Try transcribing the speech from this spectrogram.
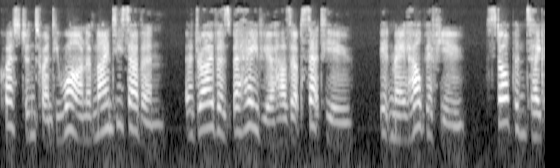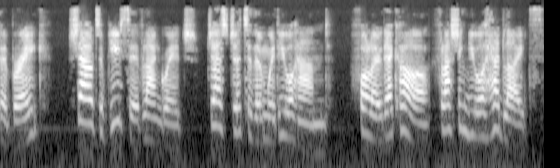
Question 21 of 97. A driver's behavior has upset you. It may help if you stop and take a break, shout abusive language, gesture to them with your hand, follow their car, flashing your headlights.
